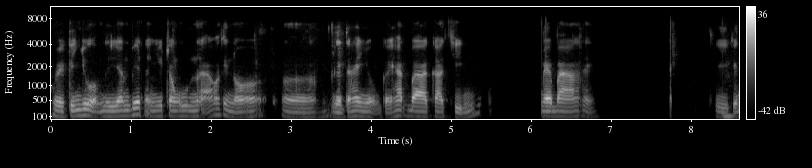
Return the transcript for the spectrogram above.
Về cái nhuộm thì em biết là như trong u não thì nó uh, người ta hay nhuộm cái H3K9 me3 thầy thì cái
